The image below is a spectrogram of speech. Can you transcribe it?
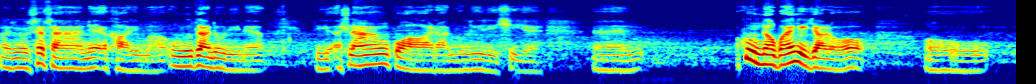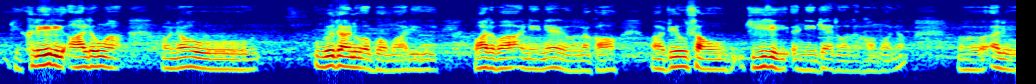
အဲဆိုဆက်ဆံတဲ့အခါဒီမှာဥရုသတို့တွေနဲ့ဒီအလှမ်းကွာတာမျိုးလေးတွေရှိတယ်အဲအခုနောက်ပိုင်းတွေကြတော့ဟိုဒီကလေးတွေအားလုံးကဟိုနော်ဟိုဥရုသတို့အပေါ်မှာဒီဘာတစ်ပါးအနေနဲ့တော့၎င်းတရုတ်ဆောင်ကြီးတွေအနေနဲ့တော့၎င်းပေါ့နော်ဟိုအဲ့လို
